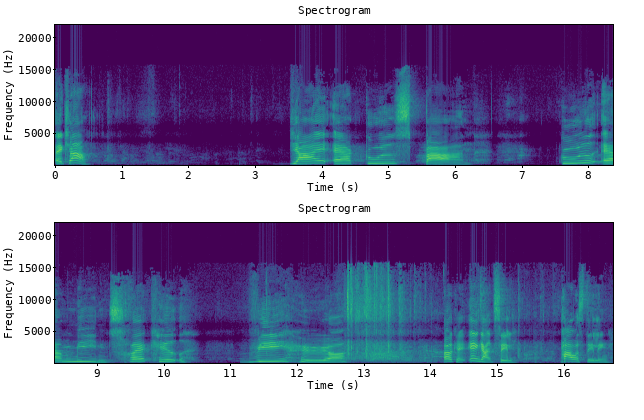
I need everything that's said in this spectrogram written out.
Er I klar? Jeg er Guds barn. Gud er min tryghed. Vi hører. Okay, en gang til. Powerstilling.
